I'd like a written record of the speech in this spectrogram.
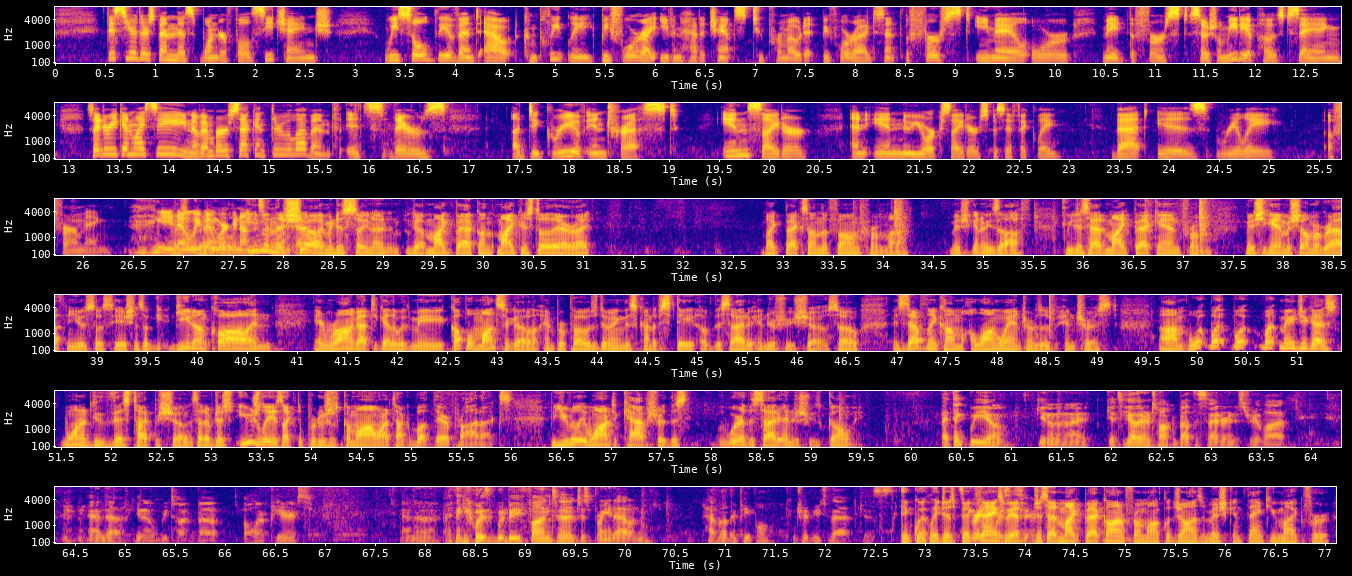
This year, there's been this wonderful sea change we sold the event out completely before I even had a chance to promote it, before I'd sent the first email or made the first social media post saying Cider Week NYC, November 2nd through 11th. It's there's a degree of interest in cider and in New York cider specifically that is really affirming. you know, we've been working Well, on this even the show. time. I mean, just so you know, we got Mike back on. Mike, you're still there, right? Mike Beck's on the phone from uh, Michigan. Oh, he's off. We just had Mike Beck in from Michigan. Michelle McGrath from U Association. So G- Gidon Coll and and Ron got together with me a couple months ago and proposed doing this kind of state of the cider industry show. So it's definitely come a long way in terms of interest. Um, what, what what what made you guys want to do this type of show instead of just usually it's like the producers come on want to talk about their products, but you really wanted to capture this where the cider industry is going. I think we, um, Gidon and I, get together and talk about the cider industry a lot, and uh, you know, we talk about all our peers, and uh, I think it was would be fun to just bring it out and have other people contribute to that because. And quickly, just big thanks. We had here. just had Mike back on from Uncle John's in Michigan. Thank you, Mike, for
